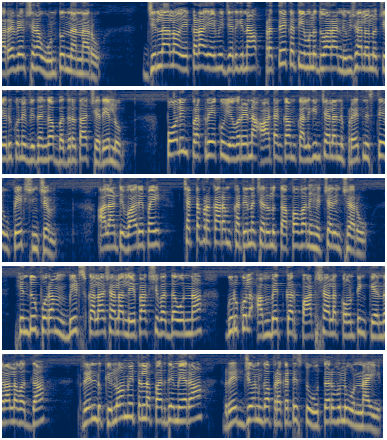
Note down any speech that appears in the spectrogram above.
పర్యవేక్షణ ఉంటుందన్నారు. జిల్లాలో ఎక్కడా ఏమి జరిగినా ప్రత్యేక టీముల ద్వారా నిమిషాలలో చేరుకునే విధంగా భద్రతా చర్యలు. పోలింగ్ ప్రక్రియకు ఎవరైనా ఆటంకం కలిగించాలని ప్రయత్నిస్తే ఉపేక్షించాం. అలాంటి వారిపై చట్ట ప్రకారం కఠిన చర్యలు తప్పవని హెచ్చరించారు. హిందూపురం బీట్స్ కళాశాల లేపాక్షి వద్ద ఉన్న గురుకుల అంబేద్కర్ పాఠశాల కౌంటింగ్ కేంద్రాల వద్ద రెండు కిలోమీటర్ల పరిధి మేర రెడ్ జోన్గా ప్రకటిస్తూ ఉత్తర్వులు ఉన్నాయి.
